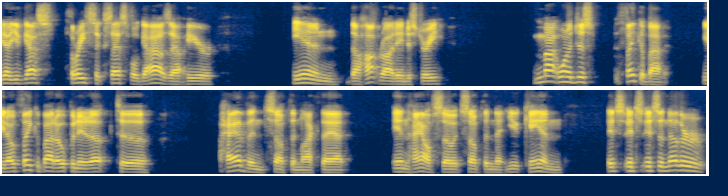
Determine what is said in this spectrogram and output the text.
you know, you've got three successful guys out here in the hot rod industry. Might want to just think about it. You know, think about opening it up to having something like that in house so it's something that you can it's it's it's another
